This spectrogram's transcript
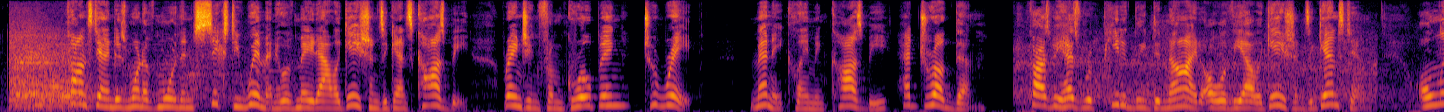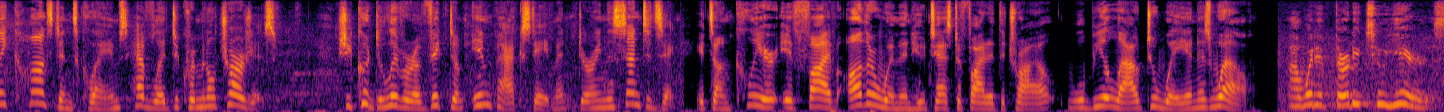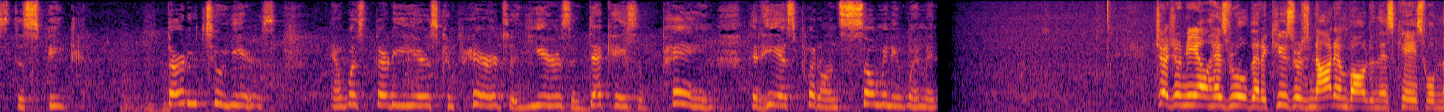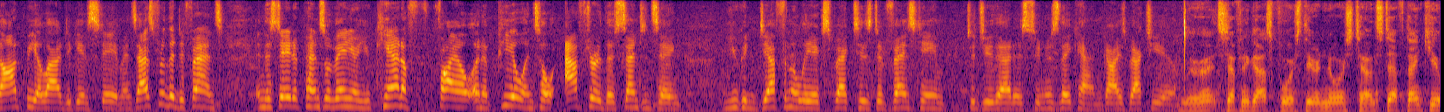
Constand is one of more than 60 women who have made allegations against Cosby, ranging from groping to rape, many claiming Cosby had drugged them. Cosby has repeatedly denied all of the allegations against him. Only Constand's claims have led to criminal charges. She could deliver a victim impact statement during the sentencing. It's unclear if five other women who testified at the trial will be allowed to weigh in as well. I waited 32 years to speak. 32 years. And what's 30 years compared to years and decades of pain that he has put on so many women? Judge O'Neill has ruled that accusers not involved in this case will not be allowed to give statements. As for the defense, in the state of Pennsylvania, you can't file an appeal until after the sentencing. You can definitely expect his defense team to do that as soon as they can. Guys, back to you. All right, Stephanie us there in Norristown. Steph, thank you.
